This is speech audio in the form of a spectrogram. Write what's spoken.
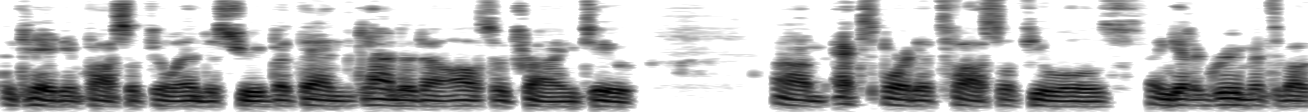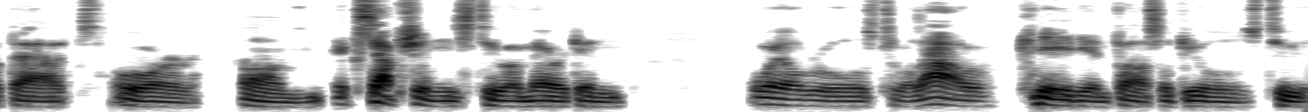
the Canadian fossil fuel industry, but then Canada also trying to um, export its fossil fuels and get agreements about that or um, exceptions to American oil rules to allow Canadian fossil fuels to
